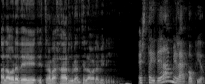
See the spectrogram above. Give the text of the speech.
a la hora de trabajar durante la hora BNI. Esta idea me la copio,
